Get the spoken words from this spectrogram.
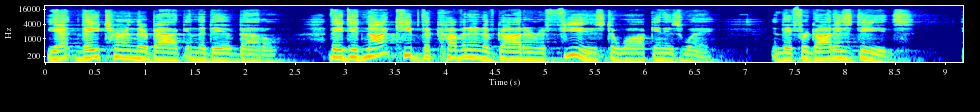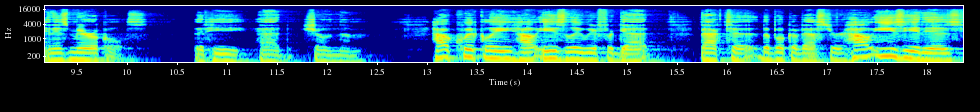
yet they turned their back in the day of battle. They did not keep the covenant of God and refused to walk in his way and they forgot his deeds and his miracles that he had shown them. How quickly, how easily we forget back to the book of Esther, how easy it is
